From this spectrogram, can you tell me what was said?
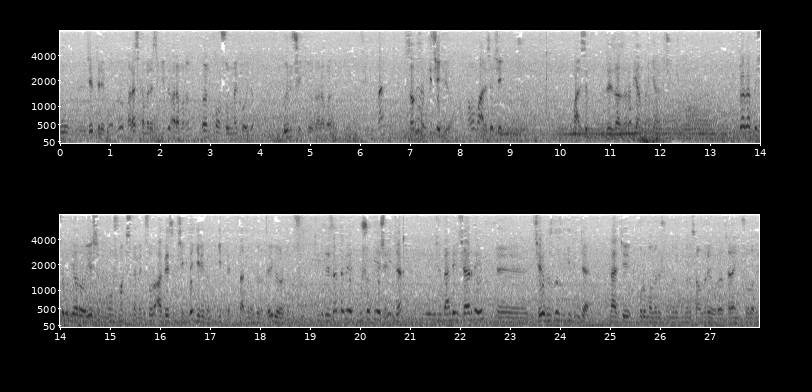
bu e, cep telefonunu araç kamerası gibi arabanın ön konsoluna koydum. Önü çekiyordu araba. Ben sanıyorum ki çekiyor. Ama maalesef çekmiyor. Maalesef Reza Zara bir yandan geldi çünkü. Zarrab da işte bu diyaloğu yaşadı, konuşmak istemedi. Sonra agresif bir şekilde geri döndü, gitti. Zaten o görüntüleri gördünüz. Şimdi Reza tabii bu şoku yaşayınca, şimdi ben de içerideyim, ee, içeri hızlı hızlı gidince belki korumaları, şunları bunları saldırıya uğrar, herhangi bir şey olabilir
